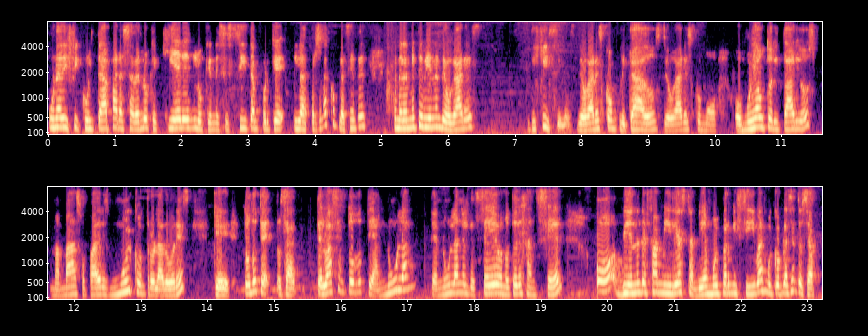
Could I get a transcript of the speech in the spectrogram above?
una dificultad para saber lo que quieren, lo que necesitan, porque las personas complacientes generalmente vienen de hogares difíciles, de hogares complicados, de hogares como o muy autoritarios, mamás o padres muy controladores, que todo te, o sea, te lo hacen todo, te anulan, te anulan el deseo, no te dejan ser, o vienen de familias también muy permisivas, muy complacientes, o sea,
